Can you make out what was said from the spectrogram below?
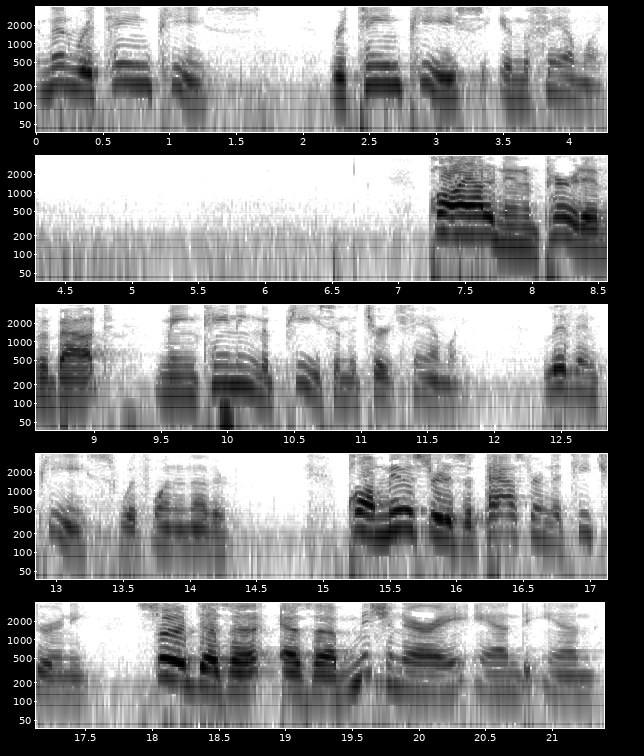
And then retain peace. Retain peace in the family. Paul added an imperative about maintaining the peace in the church family. Live in peace with one another. Paul ministered as a pastor and a teacher, and he served as a, as a missionary and in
